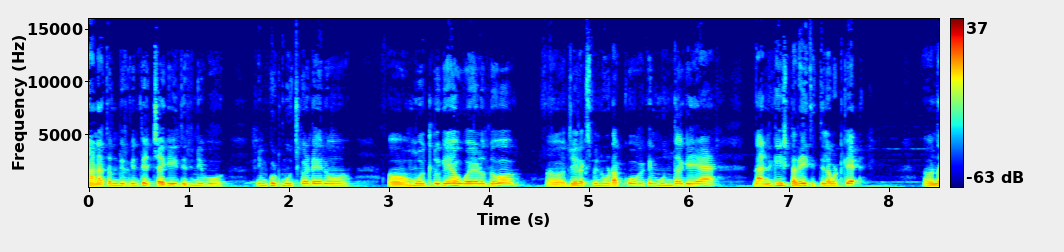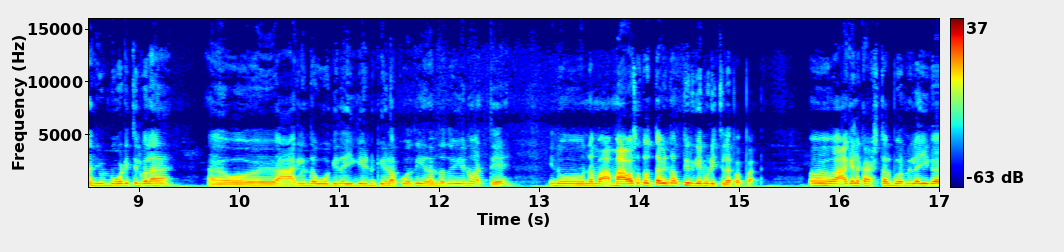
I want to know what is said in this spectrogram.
ನಾನು ತಂದಿರ್ಗಿಂತ ಹೆಚ್ಚಾಗಿ ಇದ್ದೀರಿ ನೀವು. ನಿಮ್ಮ ಪುಟ್ ಮುಚ್ಕೊಂಡೇನು? ಮೊದಲಿಗೆ ಓ ಹೇಳೋದು ಜಯಲಕ್ಷ್ಮಿ ನೋಡಕ್ಕೆ ಹೋಗೋಕ್ಕಿಂತ ಮುಂದಾಗೆ ನನಗೆ ಇಷ್ಟ ಇತ್ತಿಲ್ಲ ಒಟ್ಟಿಗೆ ನಾನು ಇವ್ನು ನೋಡಿತಿಲ್ವಲ್ಲ? ಆಗ್ಲಿಂದ ಹೋಗಿಲ್ಲ, ಈಗ ಏನು ಕೇಳಕ್ಕೆ ಹೋದ್ರೆ, ಏನಂದದು, ಏನೋ ಅತ್ತೆ. ಇನ್ನು ನಮ್ಮ ಮಾವ ತೊತ್ತವಿ ನಾವು ತಿರ್ಗೆ ನೋಡಿತಿಲ್ಲ ಪಾಪ. ಆಗೆಲ್ಲ ಕಷ್ಟದಲ್ಲಿ ಬರಲಿಲ್ಲ ಈಗ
